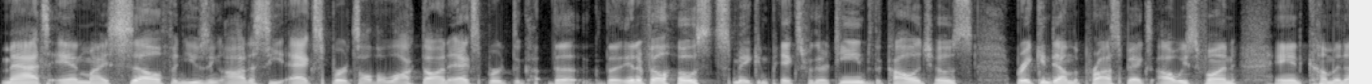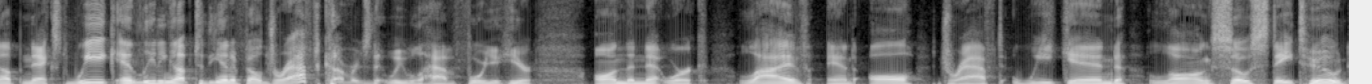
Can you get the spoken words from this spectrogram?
Matt and myself, and using Odyssey experts, all the locked on expert, the, the, the NFL hosts making picks for their teams, the college hosts breaking down the prospects. Always fun. And coming up next week and leading up to the NFL draft coverage that we will have for you here on the network live and all draft weekend long. So stay tuned.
